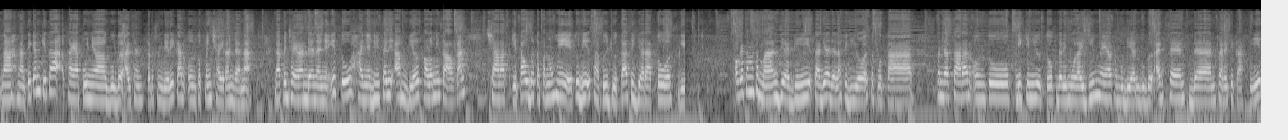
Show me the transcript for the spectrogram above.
nah nanti kan kita kayak punya Google AdSense tersendiri kan untuk pencairan dana. Nah, pencairan dananya itu hanya bisa diambil kalau misalkan syarat kita udah terpenuhi yaitu di 1.300 gitu. Oke teman-teman, jadi tadi adalah video seputar pendaftaran untuk bikin YouTube dari mulai Gmail, kemudian Google AdSense dan verifikasi.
